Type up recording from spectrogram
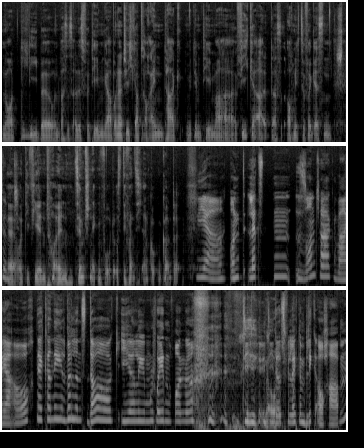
Nordliebe und was es alles für Themen gab. Und natürlich gab es auch einen Tag mit dem Thema Fika, das auch nicht zu vergessen. Stimmt. Äh, und die vielen tollen Zimtschneckenfotos, die man sich angucken konnte. Ja, und letzten Sonntag war ja auch der Kanal Billens Dog, ihr lieben Schwedenfreunde, die, genau. die das vielleicht im Blick auch haben.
